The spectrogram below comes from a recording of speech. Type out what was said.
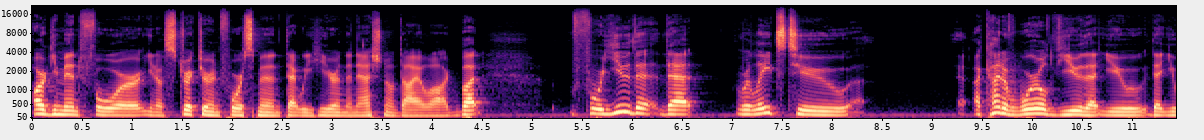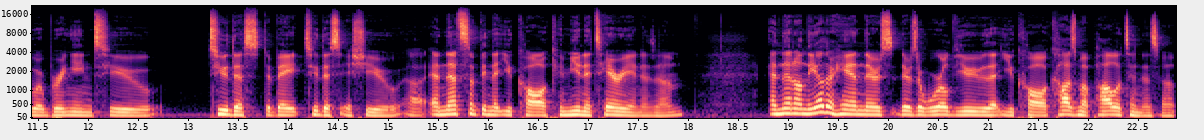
argument for you know stricter enforcement that we hear in the national dialogue. But for you that that relates to a kind of worldview that you that you are bringing to to this debate to this issue uh, and that's something that you call communitarianism And then on the other hand, there's there's a worldview that you call cosmopolitanism,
